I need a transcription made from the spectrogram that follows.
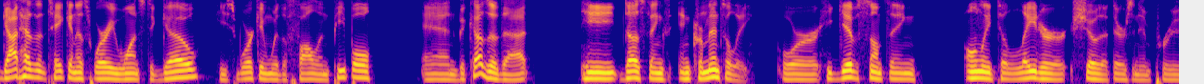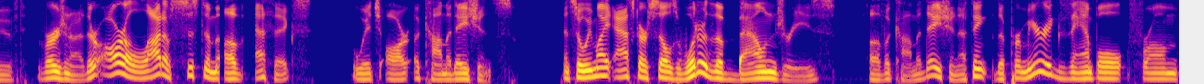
God hasn't taken us where He wants to go. He's working with a fallen people. And because of that, He does things incrementally, or He gives something only to later show that there's an improved version of it. There are a lot of system of ethics which are accommodations. And so we might ask ourselves what are the boundaries of accommodation. I think the premier example from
